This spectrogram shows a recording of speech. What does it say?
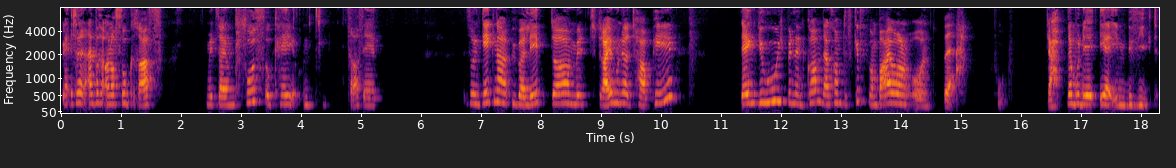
Er ist halt einfach auch noch so krass mit seinem Schuss, okay, und krass, ey so ein Gegner überlebt da mit 300 HP, denkt, juhu, ich bin entkommen, dann kommt das Gift von Byron und äh, tot. Ja, dann wurde er eben besiegt.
